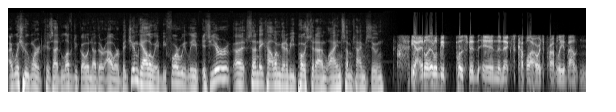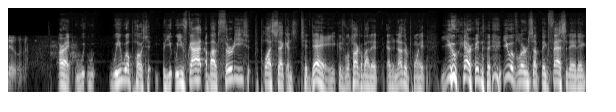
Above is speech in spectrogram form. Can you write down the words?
I wish we weren't because I'd love to go another hour. But Jim Galloway, before we leave, is your uh, Sunday column going to be posted online sometime soon? Yeah, it'll it'll be posted in the next couple hours, probably about noon. All right. We, we will post it. You, have got about 30 plus seconds today, because we'll talk about it at another point. You are in the, you have learned something fascinating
